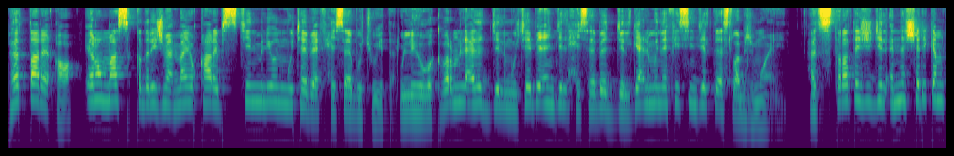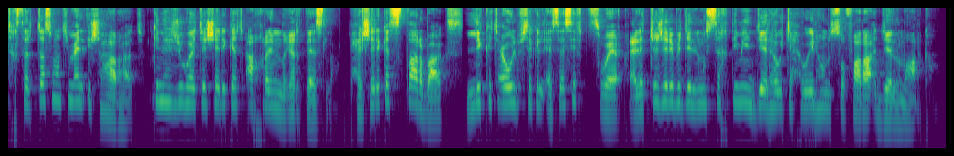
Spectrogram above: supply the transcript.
بهذه الطريقة إيلون ماسك قدر يجمع ما يقارب 60 مليون متابع في حسابه تويتر واللي هو أكبر من العدد ديال المتابعين ديال الحسابات ديال كاع المنافسين ديال تسلا مجموعين. هاد الاستراتيجي ديال ان الشركة ما تخسر حتى سنتيم على الاشهارات. كينهجوها حتى شركات آخرين من غير تسلا. بحال شركة ستاربكس اللي كتعول بشكل أساسي في التسويق على التجربة ديال المستخدمين ديالها وتحويلهم للسفراء ديال الماركة.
